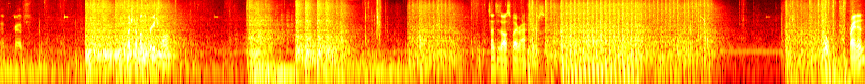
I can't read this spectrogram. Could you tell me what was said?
Yep, crouch. Pushed up on the breach wall. Sens is also by rafters. Oh, right in.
